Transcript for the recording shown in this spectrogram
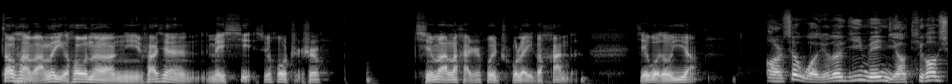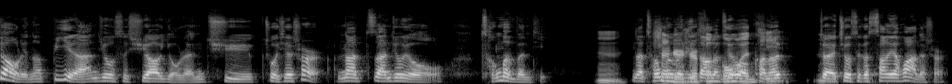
造反完了以后呢，你发现没戏，最后只是秦完了还是会出来一个汉的，结果都一样。而且我觉得，因为你要提高效率，那必然就是需要有人去做些事儿，那自然就有成本问题。嗯，那成本甚至是问题到了最后，可能对，就是个商业化的事儿。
